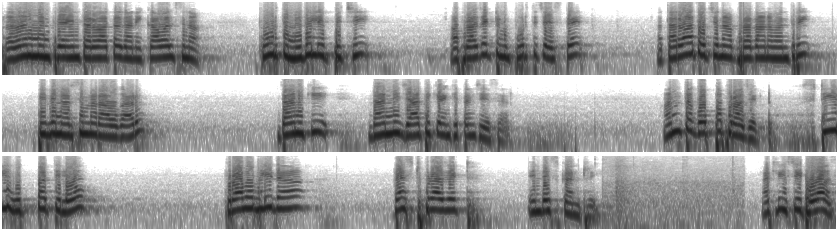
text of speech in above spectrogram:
ప్రధానమంత్రి అయిన తర్వాత దానికి కావాల్సిన పూర్తి నిధులు ఇప్పించి ఆ ప్రాజెక్టును పూర్తి చేస్తే ఆ తర్వాత వచ్చిన ప్రధానమంత్రి పివి నరసింహారావు గారు దానికి దాన్ని జాతికి అంకితం చేశారు. అంత గొప్ప ప్రాజెక్టు. స్టీల్ ఉత్పత్తిలో probably the best project in this country at least it was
